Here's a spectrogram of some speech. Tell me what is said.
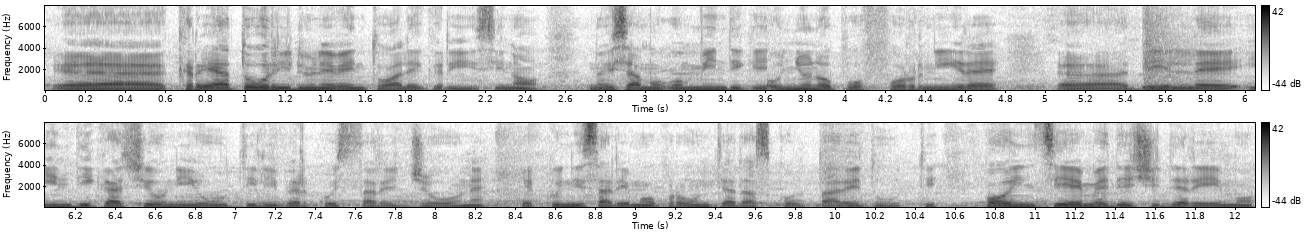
eh, creatori di un'eventuale crisi. No, noi siamo convinti che ognuno può fornire eh, delle indicazioni utili per questa regione e quindi saremo pronti ad ascoltare tutti, poi insieme decideremo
